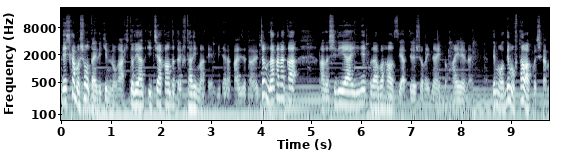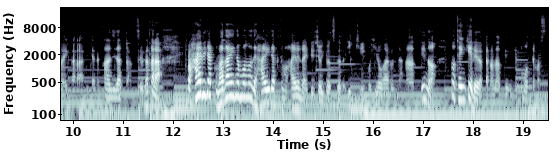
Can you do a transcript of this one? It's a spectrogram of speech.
で、しかも招待できるのが、1人1アカウントだったり2人までみたいな感じだったので、ちょっとなかなか、あの、知り合いにね、クラブハウスやってる人がいないと入れないみたいな。でも、でも2枠しかないから、みたいな感じだったんですよ。だから、やっぱ入りたく、話題のもので入りたくても入れないっていう状況を作ると一気にこう広がるんだなっていうのは、の典型例だったかなというふうに思ってます。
